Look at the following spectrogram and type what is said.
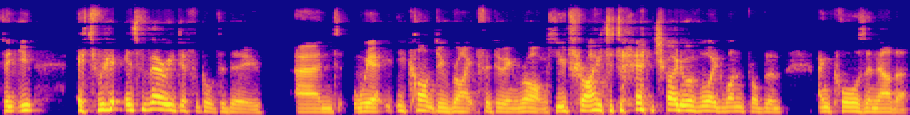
So you, it's, re- it's very difficult to do and we you can't do right for doing wrong. So you try to try to avoid one problem and cause another.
